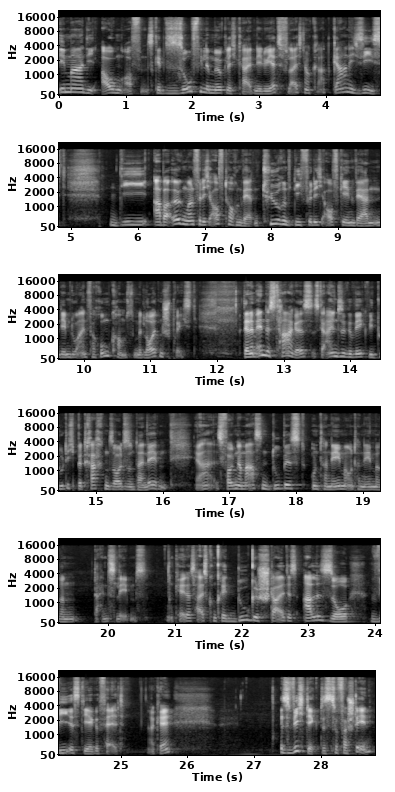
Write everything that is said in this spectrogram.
immer die Augen offen. Es gibt so viele Möglichkeiten, die du jetzt vielleicht noch gerade gar nicht siehst, die aber irgendwann für dich auftauchen werden. Türen, die für dich aufgehen werden, indem du einfach rumkommst und mit Leuten sprichst. Denn am Ende des Tages ist der einzige Weg, wie du dich betrachten solltest und dein Leben, ja, ist folgendermaßen, du bist Unternehmer, Unternehmerin deines Lebens. Okay, das heißt konkret, du gestaltest alles so, wie es dir gefällt. Okay? Ist wichtig, das zu verstehen,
